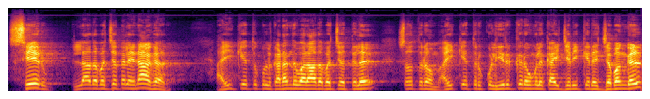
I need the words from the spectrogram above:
சேரும். இல்லாத பட்சத்தில் என்ன ஆகாது? ஐக்கியத்துக்குள் கடந்து வராத பட்சத்தில் சோத்திரம் ஐக்கியத்திற்குள் இருக்கிறவங்களுக்காய் ஜெபிக்கிற ஜெபங்கள்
